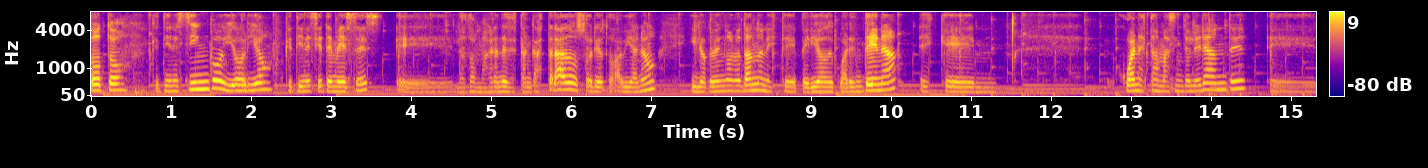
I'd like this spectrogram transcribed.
Toto que tiene 5 y Orio que tiene 7 meses. Eh, los dos más grandes están castrados, Orio todavía no. Y lo que vengo notando en este periodo de cuarentena es que mm, Juana está más intolerante, eh,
